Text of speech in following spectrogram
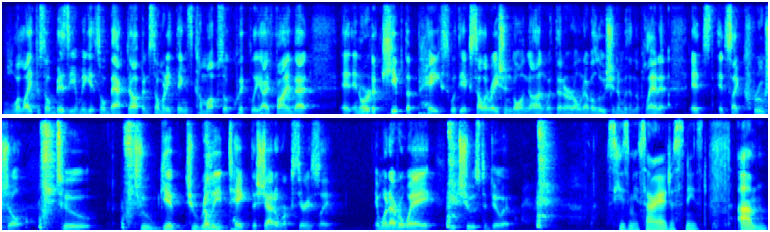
well, life is so busy and we get so backed up and so many things come up so quickly. I find that in order to keep the pace with the acceleration going on within our own evolution and within the planet, it's it's like crucial to to give to really take the shadow work seriously in whatever way you choose to do it. Excuse me. Sorry, I just sneezed. Um,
